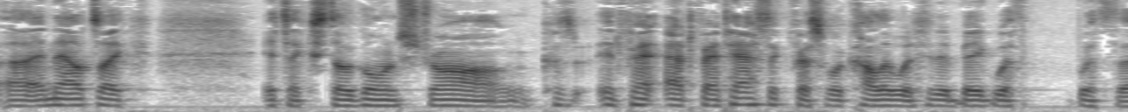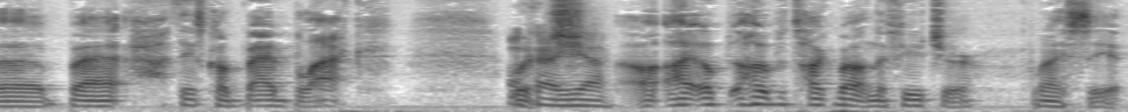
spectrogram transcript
uh, and now it's like it's like still going strong because at Fantastic Festival, Hollywood hit it big with with uh, bad, I think it's called Bad Black. Which Okay, yeah. I, I hope, I hope to talk about in the future when I see it.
